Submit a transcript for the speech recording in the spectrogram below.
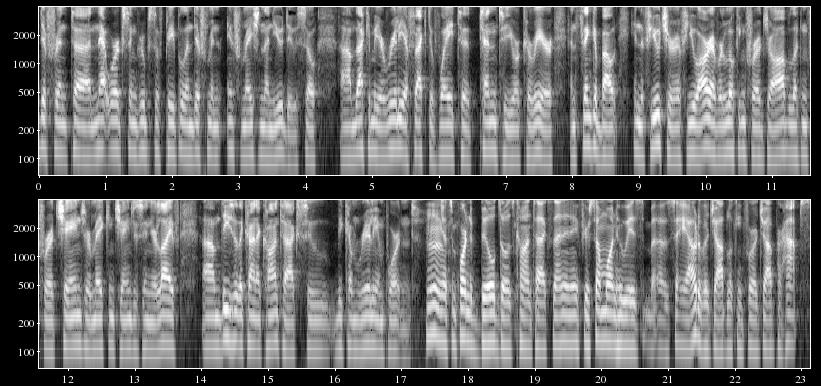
different uh, networks and groups of people and different information than you do so um, that can be a really effective way to tend to your career and think about in the future if you are ever looking for a job looking for a change or making changes in your life um, these are the kind of contacts who become really important Hmm, it's important to build those contacts then. And if you're someone who is, uh, say, out of a job looking for a job, perhaps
